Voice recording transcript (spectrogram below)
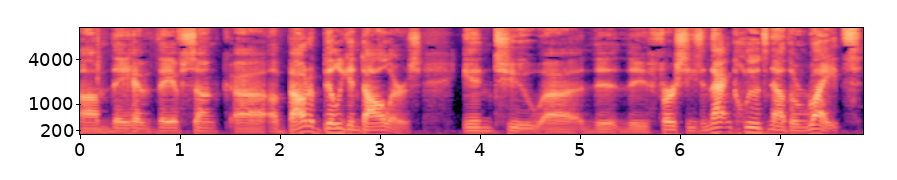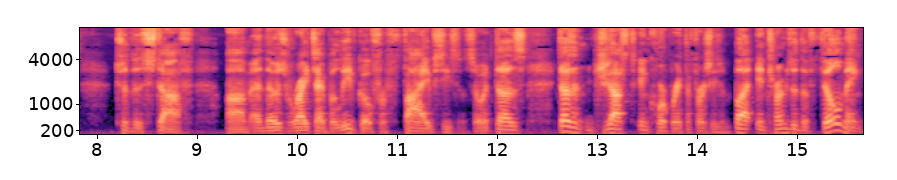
Um, they have they have sunk uh, about a billion dollars into uh, the the first season. That includes now the rights to the stuff. Um, and those rights, I believe, go for five seasons. So it does it doesn't just incorporate the first season, but in terms of the filming,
